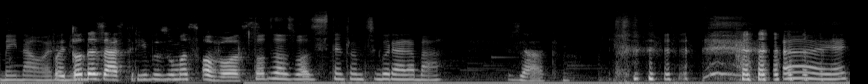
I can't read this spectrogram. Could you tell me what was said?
bem da hora. Foi mesmo. todas as tribos, uma só voz. Todas as vozes tentando segurar a barra. Exato. Ai, ai.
